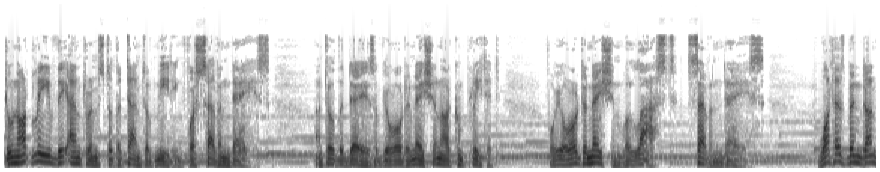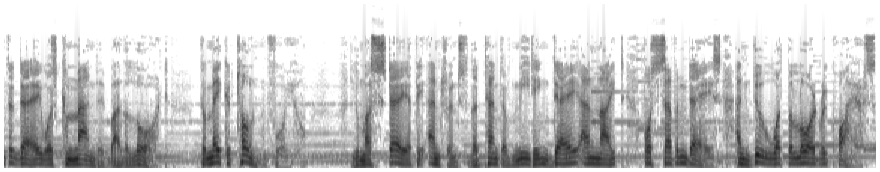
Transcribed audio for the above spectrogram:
Do not leave the entrance to the tent of meeting for seven days, until the days of your ordination are completed, for your ordination will last seven days. What has been done today was commanded by the Lord to make atonement for you. You must stay at the entrance to the tent of meeting day and night for seven days and do what the Lord requires,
